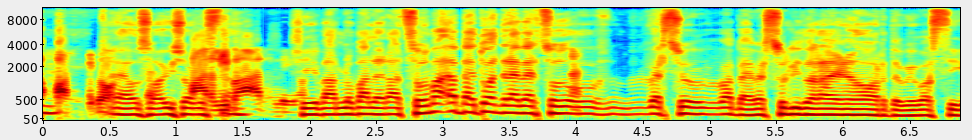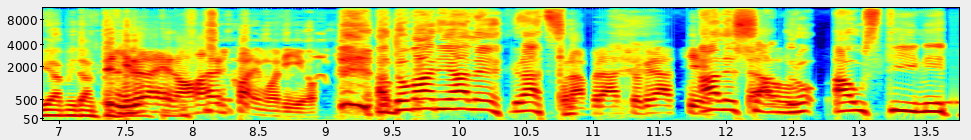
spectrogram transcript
A farti cose. Eh, lo so, io so parli, questa- parli. Sì, parlo, parlerazzo. Ma vabbè, tu andrai verso, verso, vabbè, verso il litorale nord, quei posti che ami tanto. Il litorale no, ma per quale motivo? A domani, Ale. Grazie. Un abbraccio, grazie. Alessandro Ciao. Austini.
